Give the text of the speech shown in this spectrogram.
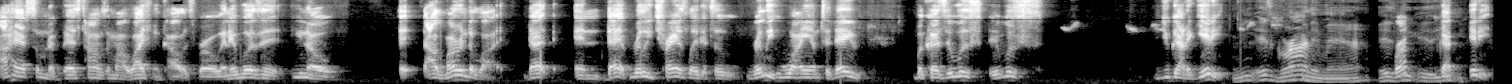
I had some of the best times in my life in college, bro. And it wasn't, you know, it, I learned a lot. That and that really translated to really who I am today because it was it was you got to get it. It's grinding, man. It's, you, You got to get it.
